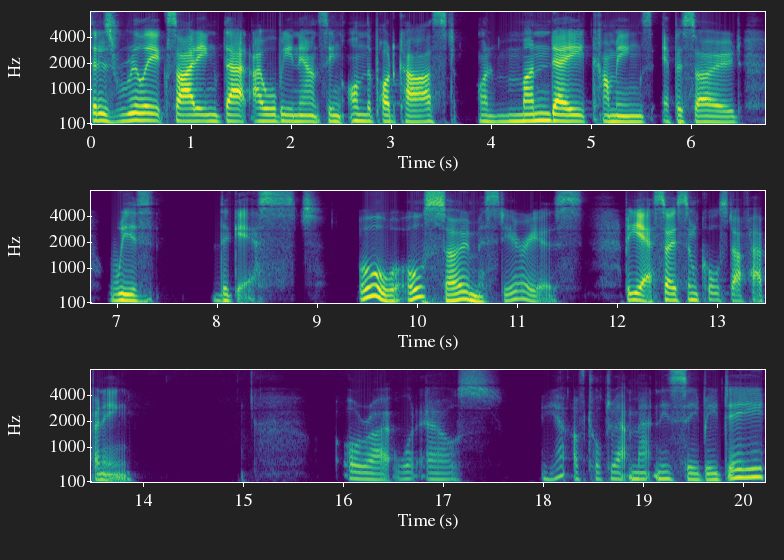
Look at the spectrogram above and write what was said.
that is really exciting that I will be announcing on the podcast on Monday Cummings episode with the guest. Oh, also mysterious. But yeah, so some cool stuff happening. All right, what else? Yeah, I've talked about his CBD.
